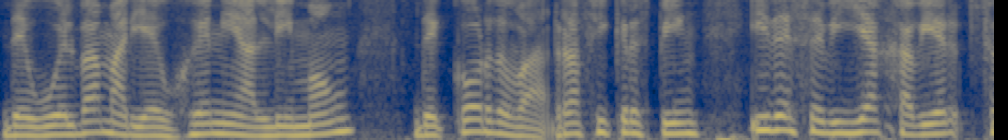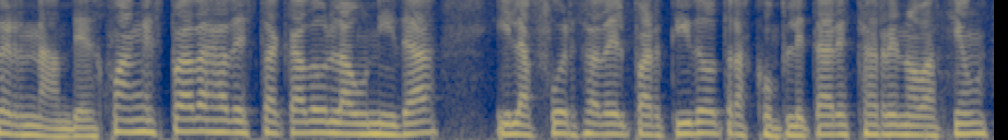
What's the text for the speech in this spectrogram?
de Huelva, María Eugenia Eugenia Limón, de Córdoba Rafi Crespín y de Sevilla Javier Fernández. Juan Espadas ha destacado la unidad y la fuerza del partido tras completar esta renovación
